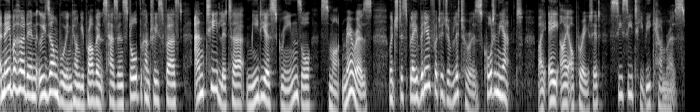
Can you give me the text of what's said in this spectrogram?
A neighborhood in 의정부 in Gyeonggi province has installed the country's first anti-litter media screens or smart mirrors, which display video footage of litterers caught in the act by AI-operated CCTV cameras.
